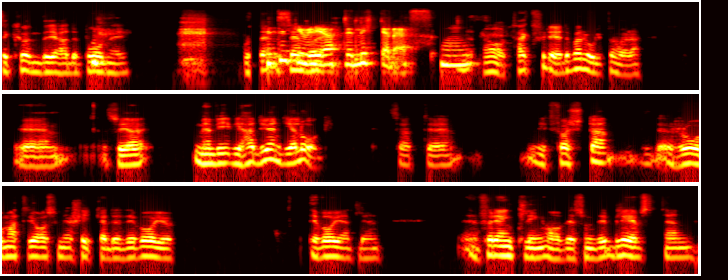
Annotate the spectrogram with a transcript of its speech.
sekunder jag hade på mig. Sen, det tycker vi att du lyckades. Mm. Ja, tack för det. Det var roligt att höra. Eh, så jag, men vi, vi hade ju en dialog. Så att eh, mitt första råmaterial som jag skickade, det var ju det var ju egentligen en förenkling av det som det blev sen.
